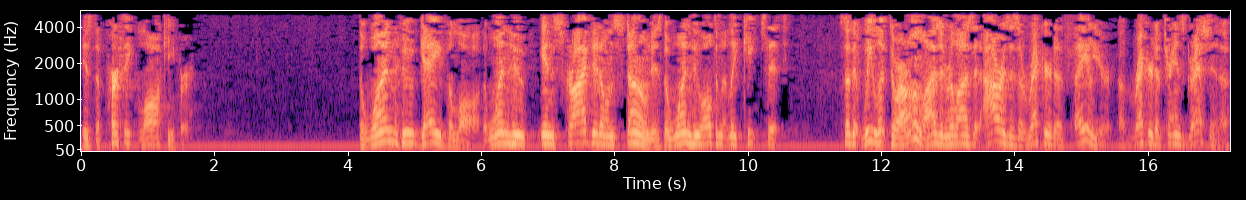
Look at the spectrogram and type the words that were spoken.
is the perfect law keeper. The one who gave the law, the one who inscribed it on stone, is the one who ultimately keeps it. So that we look to our own lives and realize that ours is a record of failure, a record of transgression, a,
